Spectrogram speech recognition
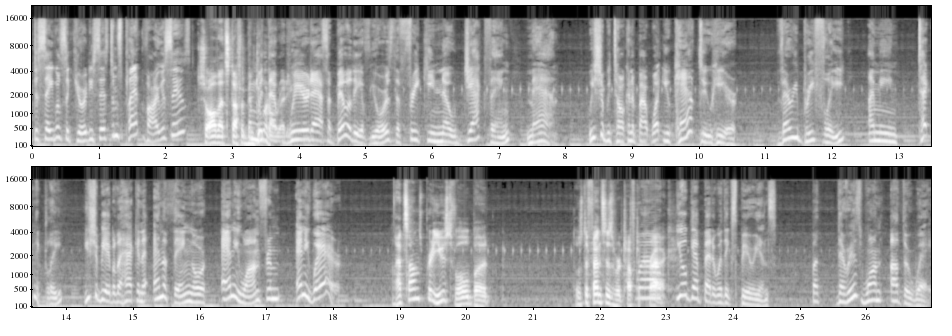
disable security systems, plant viruses. So all that stuff I've been And doing with that already. weird ass ability of yours, the freaky no jack thing, man, we should be talking about what you can't do here. Very briefly, I mean, technically, you should be able to hack into anything or anyone from anywhere. That sounds pretty useful, but those defenses were tough to well, crack. you'll get better with experience. But there is one other way.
